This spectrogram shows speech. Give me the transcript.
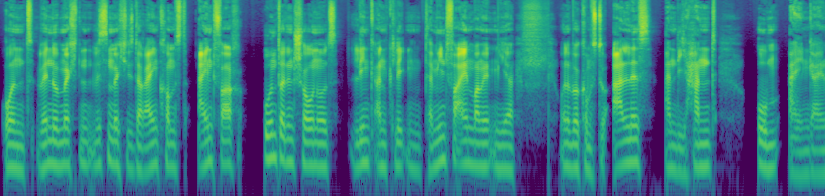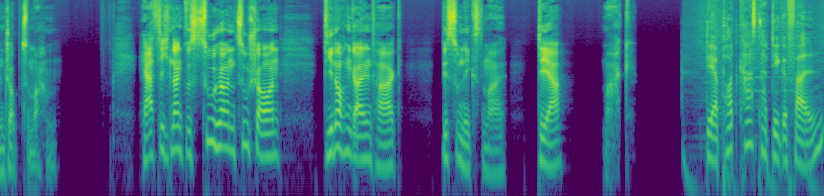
Und wenn du möchten, wissen möchtest, wie du da reinkommst, einfach unter den Shownotes, Link anklicken, Termin vereinbaren mit mir und dann bekommst du alles an die Hand, um einen geilen Job zu machen. Herzlichen Dank fürs Zuhören Zuschauen. Dir noch einen geilen Tag. Bis zum nächsten Mal. Der Marc. Der Podcast hat dir gefallen?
